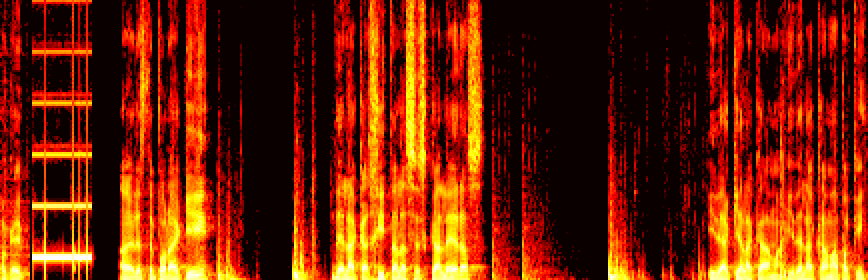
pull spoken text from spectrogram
Ok. A ver, este por aquí. De la cajita a las escaleras. Y de aquí a la cama. Y de la cama para aquí.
